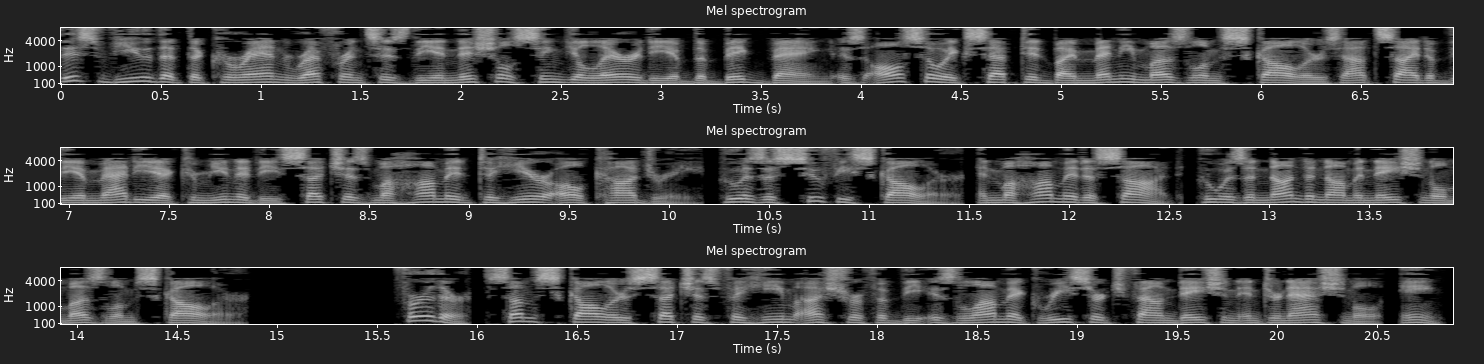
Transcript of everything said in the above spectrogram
This view that the Quran references the initial singularity of the Big Bang is also accepted by many Muslim scholars outside of the Ahmadiyya community such as Muhammad Tahir ul-Qadri, who is a Sufi scholar, and Muhammad Asad, who was a non-denominational Muslim scholar. Further, some scholars such as Fahim Ashraf of the Islamic Research Foundation International, Inc.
